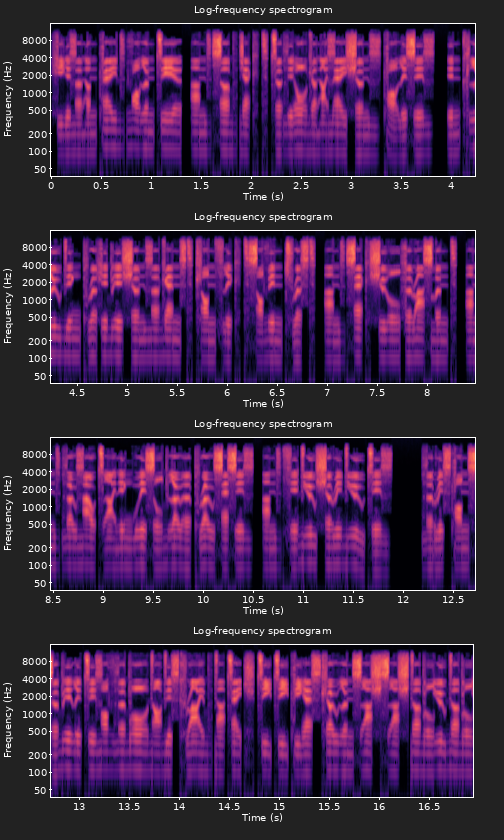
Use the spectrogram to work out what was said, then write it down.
He is an unpaid volunteer and subject to the organization's policies, including prohibitions against conflicts of interest and sexual harassment, and those outlining whistleblower processes and fiduciary duties. The responsibilities of the board are described at https colon slash slash www.fsf.org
